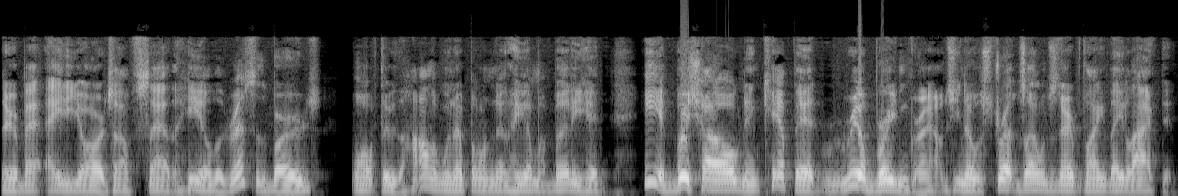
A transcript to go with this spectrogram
They're about 80 yards off the side of the hill. The rest of the birds walked through the hollow, went up on another hill. My buddy had, he had bush hogged and kept that real breeding grounds, you know, strut zones and everything. They liked it.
